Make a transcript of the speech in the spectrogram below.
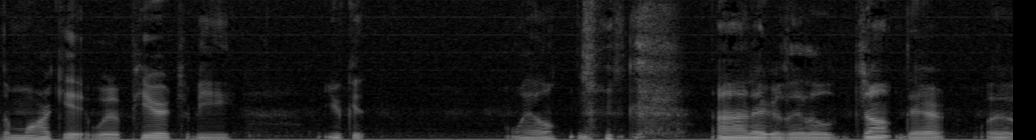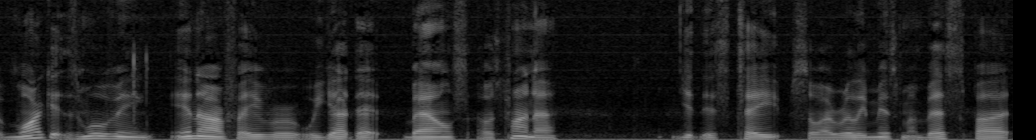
The market would appear to be, you could, well, uh, there goes a little jump there. Uh, market is moving in our favor. We got that bounce. I was trying to get this tape, so I really missed my best spot.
